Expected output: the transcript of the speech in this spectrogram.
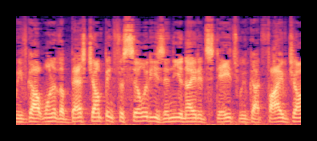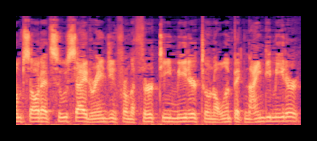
We've got one of the best jumping facilities in the United States. We've got five jumps out at Suicide, ranging from a 13 meter to an Olympic 90 meter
